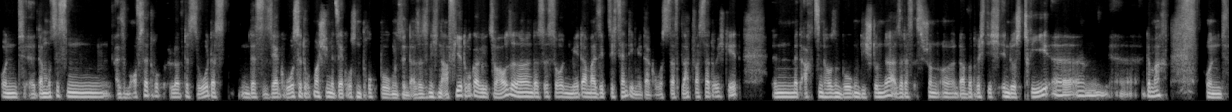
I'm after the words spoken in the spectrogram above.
Und äh, da muss es ein, also im Offset-Druck läuft es so, dass das sehr große Druckmaschinen mit sehr großen Druckbogen sind. Also es ist nicht ein A4-Drucker wie zu Hause, sondern das ist so ein Meter mal 70 Zentimeter groß, das Blatt, was da durchgeht, in, mit 18.000 Bogen die Stunde. Also das ist schon, äh, da wird richtig Industrie äh, äh, gemacht. Und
